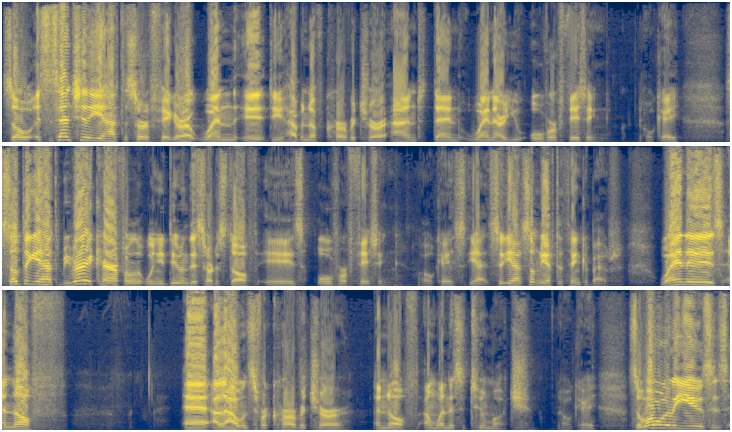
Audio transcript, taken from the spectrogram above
So it's essentially you have to sort of figure out when it, do you have enough curvature and then when are you overfitting. Okay, something you have to be very careful when you're doing this sort of stuff is overfitting. Okay, so yeah, so you have something you have to think about. When is enough uh, allowance for curvature enough, and when is it too much? Okay, so what we're going to use is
